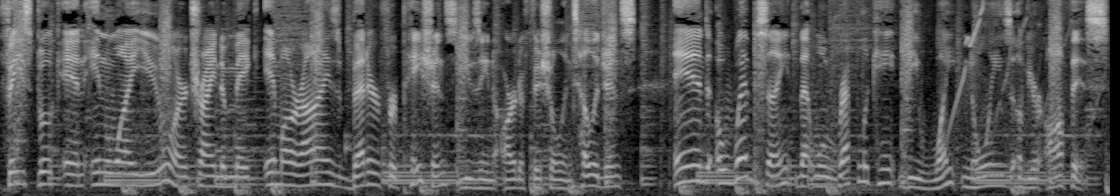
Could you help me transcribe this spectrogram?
Facebook and NYU are trying to make MRIs better for patients using artificial intelligence, and a website that will replicate the white noise of your office.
